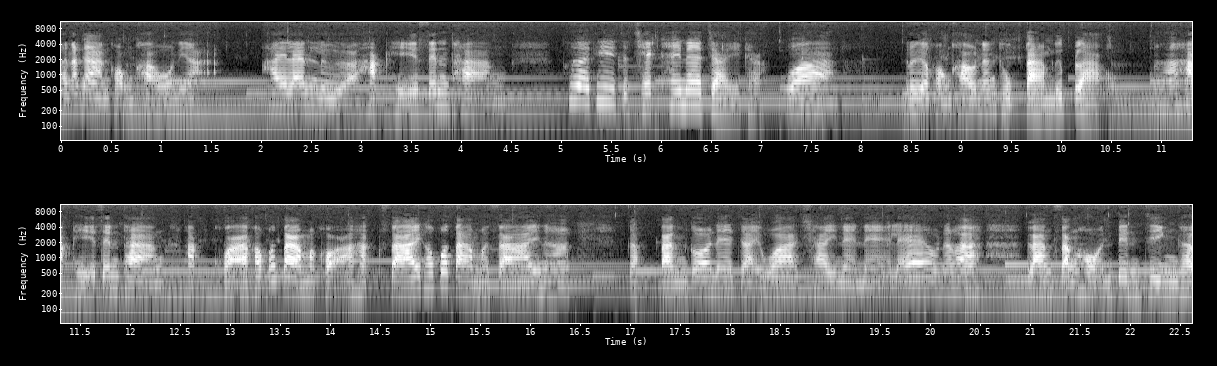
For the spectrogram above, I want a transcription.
พนักงานของเขาเนี่ยให้แล่นเรือหักเหเส้นทาง เพื่อที่จะเช็คให้แน่ใจค่ะ ว่าเรือของเขานั้นถูกตามหรือเปล่านะคะหักเหเส้นทางหัก ขวาเขาก็ตามมาขวาหักซ้ายเขาก็ตามมาซ้ายนะคะกับตันก็แน่ใจว่าใช่แน่ ๆ แล้วนะคะลางสังหรณ์เป็นจริงค่ะ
